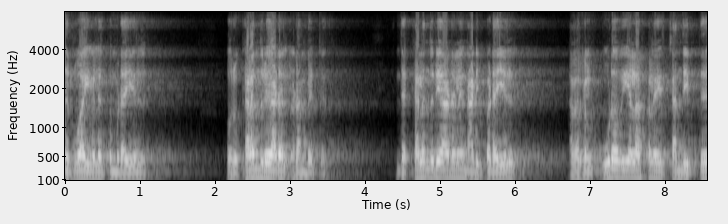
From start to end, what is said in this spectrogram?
நிர்வாகிகளுக்கும் இடையில் ஒரு கலந்துரையாடல் இடம்பெற்றது. இந்த கலந்துரையாடலின் அடிப்படையில் அவர்கள் ஊடகவியலாளர்களை சந்தித்து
